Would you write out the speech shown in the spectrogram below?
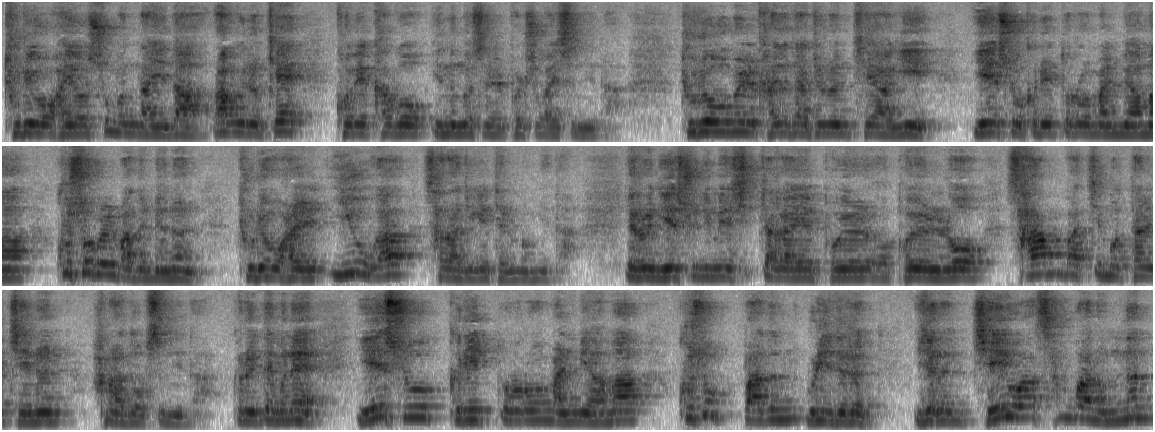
두려워하여 숨었나이다 라고 이렇게 고백하고 있는 것을 볼 수가 있습니다. 두려움을 가져다 주는 제약이 예수 그리스도로 말미암아 구속을 받으면은 두려워할 이유가 사라지게 되는 겁니다. 여러분 예수님의 십자가의 보혈, 보혈로 사함받지 못할 죄는 하나도 없습니다. 그렇기 때문에 예수 그리스도로 말미암아 구속받은 우리들은 이제는 죄와 상관없는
